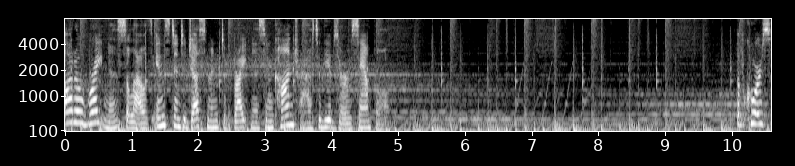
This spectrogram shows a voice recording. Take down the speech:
Auto brightness allows instant adjustment of brightness and contrast to the observed sample. Of course,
